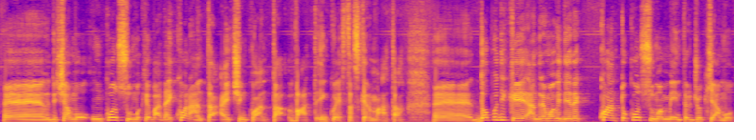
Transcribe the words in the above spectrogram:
eh, diciamo un consumo che va dai 40 ai 50 watt in questa schermata. Eh, dopodiché andremo a vedere quanto consuma mentre giochiamo.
